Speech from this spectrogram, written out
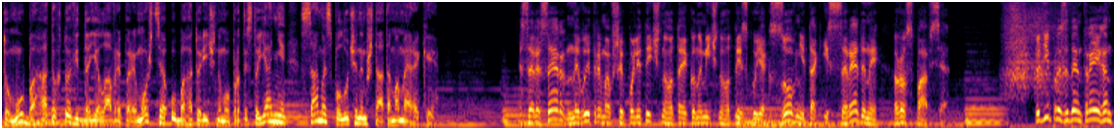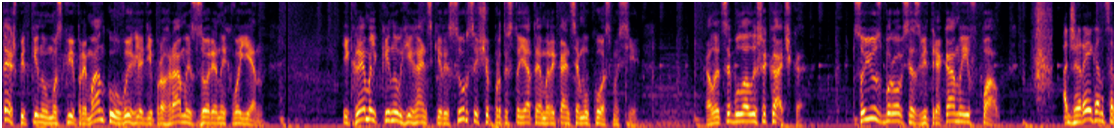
тому багато хто віддає лаври переможця у багаторічному протистоянні саме Сполученим Штатам Америки. СРСР, не витримавши політичного та економічного тиску як ззовні, так і зсередини, розпався. Тоді президент Рейган теж підкинув Москві приманку у вигляді програми зоряних воєн. І Кремль кинув гігантські ресурси, щоб протистояти американцям у космосі. Але це була лише качка. Союз боровся з вітряками і впав. Адже Рейган це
